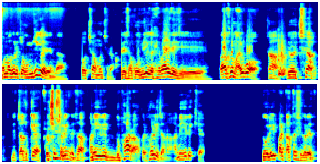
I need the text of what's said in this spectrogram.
엄마, 그래, 좀 움직여야 된다. 또 체압 뭉치라. 그래, 자꾸 움직여 해봐야 되지. 아, 그거 말고. 자, 여기 체압, 내 짜줄게. 그 칫솔 있네, 자. 아니, 이래, 눕아라. 그래, 흘리잖아. 아니, 이렇게. 그걸 이빨 닦듯이 그래.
